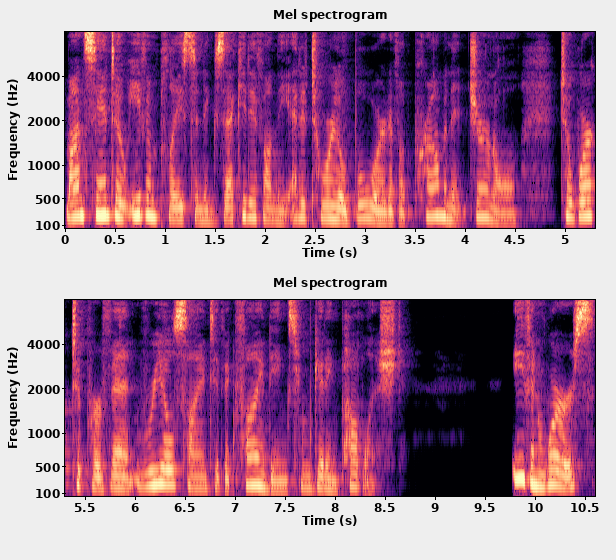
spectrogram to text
Monsanto even placed an executive on the editorial board of a prominent journal to work to prevent real scientific findings from getting published. Even worse,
